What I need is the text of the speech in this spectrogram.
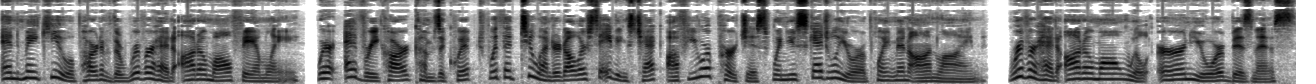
and make you a part of the Riverhead Auto Mall family, where every car comes equipped with a $200 savings check off your purchase when you schedule your appointment online. Riverhead Auto Mall will earn your business.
